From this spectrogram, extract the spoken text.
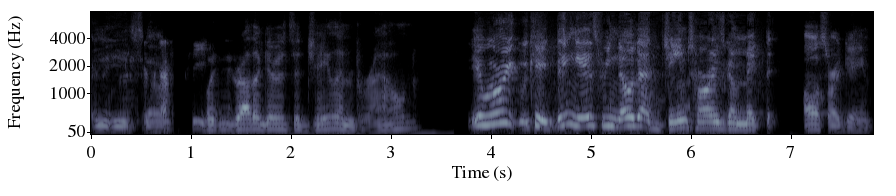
in the East. So FP. But you'd rather give it to Jaylen Brown? yeah, we were okay. Thing is, we know that James Harden's gonna make the All Star game.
